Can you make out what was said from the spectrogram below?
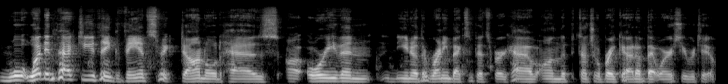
What impact do you think Vance McDonald has, uh, or even you know the running backs in Pittsburgh have on the potential breakout of that wide receiver too?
